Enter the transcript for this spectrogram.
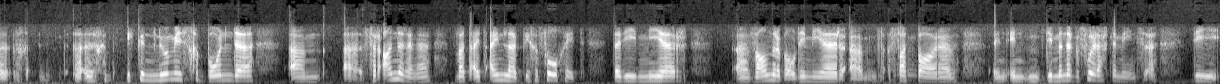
uh, uh, uh, ekonomies gebonde ehm um, uh, veranderinge wat uiteindelik die gevolg het dat die meer uh, vulnerable, die meer um, vatbare en en die minder bevoorregte mense, die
